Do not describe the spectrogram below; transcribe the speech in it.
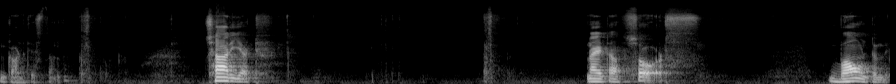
ఇంకా తీస్తాను. చారియట్ నైట్ ఆఫ్ సోర్ట్స్ బాగుంటుంది.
